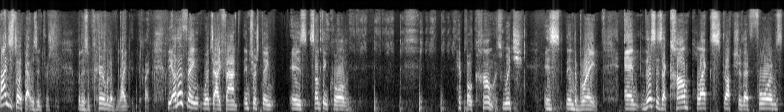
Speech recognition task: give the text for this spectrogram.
I just thought that was interesting. But there's a pyramid of light in your right. The other thing which I found interesting is something called hippocampus, which is in the brain. And this is a complex structure that forms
